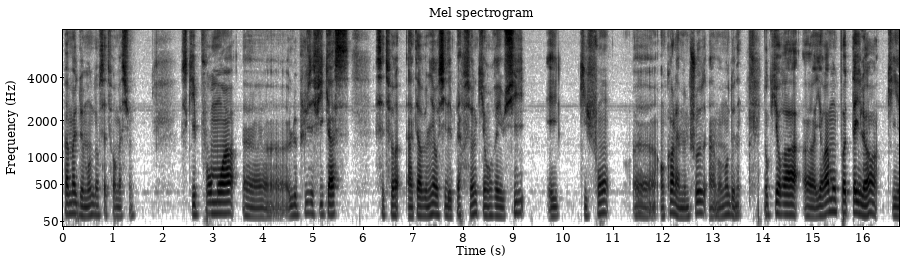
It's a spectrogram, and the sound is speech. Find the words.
pas mal de monde dans cette formation. Ce qui est pour moi euh, le plus efficace, c'est de faire intervenir aussi des personnes qui ont réussi et qui font encore la même chose à un moment donné. Donc il y aura, mon pote Taylor qui,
